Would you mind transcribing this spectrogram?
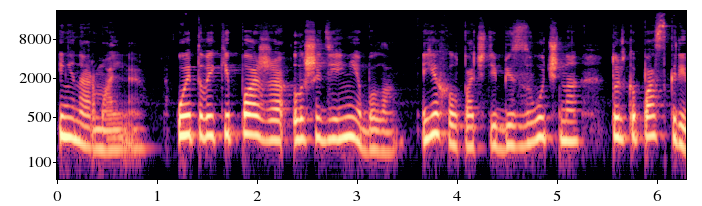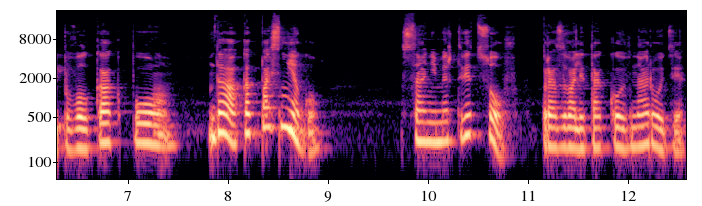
И ненормальное. У этого экипажа лошадей не было, Ехал почти беззвучно, только поскрипывал, как по... Да, как по снегу. Сани мертвецов прозвали такой в народе.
